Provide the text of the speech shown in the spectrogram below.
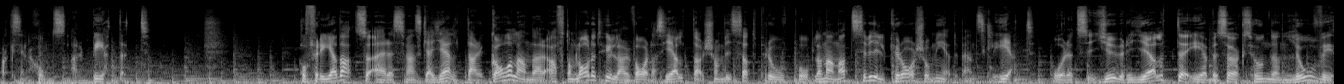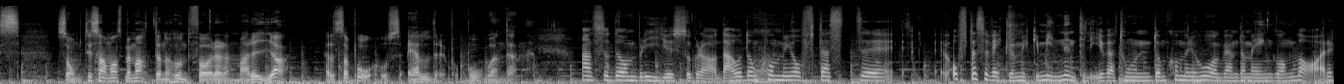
vaccinationsarbetet. På fredag så är det Svenska hjältar-galan där Aftonbladet hyllar vardagshjältar som visat prov på bland annat civilkurage och medmänsklighet. Årets djurhjälte är besökshunden Lovis som tillsammans med matten och hundföraren Maria hälsar på hos äldre på boenden. Alltså de blir ju så glada och de kommer ju oftast eh, ofta så väcker de mycket minnen till liv. Att hon, de kommer ihåg vem de en gång var.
